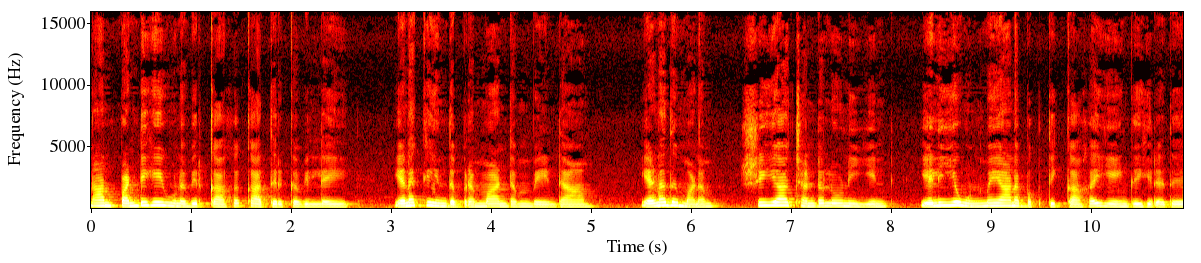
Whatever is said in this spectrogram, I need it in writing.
நான் பண்டிகை உணவிற்காக காத்திருக்கவில்லை. எனக்கு இந்த பிரம்மாண்டம் வேண்டாம். எனது மனம் ஸ்ரீயா சண்டலோனியின் எளிய உண்மையான பக்திக்காக ஏங்குகிறது.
